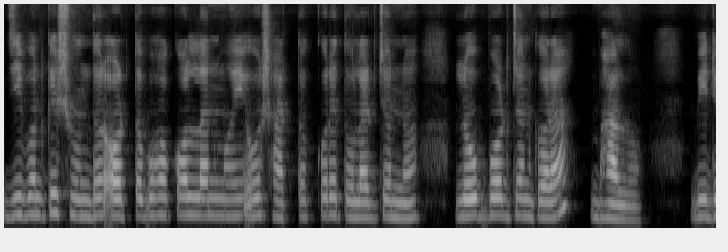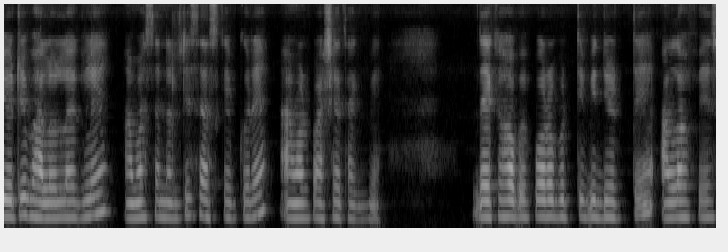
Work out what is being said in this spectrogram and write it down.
জীবনকে সুন্দর, অর্থবহ, কল্যাণময়ী ও সার্থক করে তোলার জন্য লোভ বর্জন করা ভালো। ভিডিওটি ভালো লাগলে আমার চ্যানেলটি সাবস্ক্রাইব করে আমার পাশে থাকবে। দেখা হবে পরবর্তী ভিডিওতে। আল্লাহ হাফেজ।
